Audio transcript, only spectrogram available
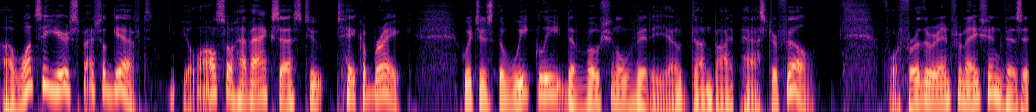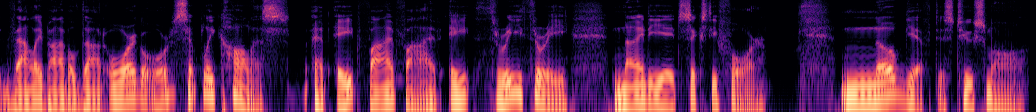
a once a year special gift. You'll also have access to Take a Break, which is the weekly devotional video done by Pastor Phil. For further information, visit valleybible.org or simply call us at 855 833 9864. No gift is too small.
